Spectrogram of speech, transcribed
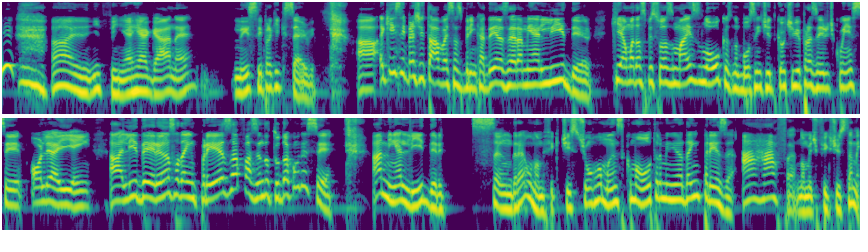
Ai, enfim, RH, né? Nem sei para que que serve. Ah, quem sempre agitava essas brincadeiras era a minha líder, que é uma das pessoas mais loucas, no bom sentido, que eu tive o prazer de conhecer. Olha aí, hein? A liderança da empresa fazendo tudo acontecer. A minha líder Sandra, o nome fictício, tinha um romance com uma outra menina da empresa, a Rafa, nome de fictício também.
